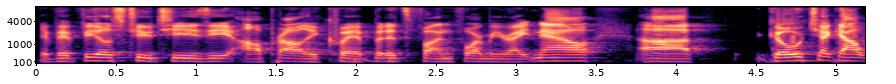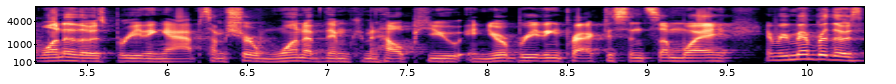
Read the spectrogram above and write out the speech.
If it feels too cheesy, I'll probably quit, but it's fun for me right now. Uh, go check out one of those breathing apps. I'm sure one of them can help you in your breathing practice in some way. And remember those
